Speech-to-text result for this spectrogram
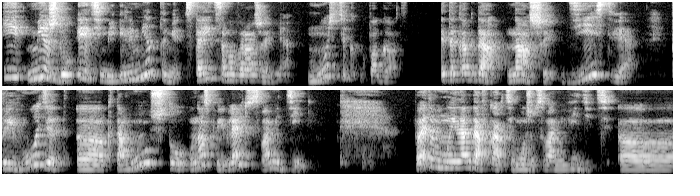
И между этими элементами стоит самовыражение мостик к богатству. Это когда наши действия приводят э, к тому что у нас появляются с вами деньги. Поэтому мы иногда в карте можем с вами видеть э,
